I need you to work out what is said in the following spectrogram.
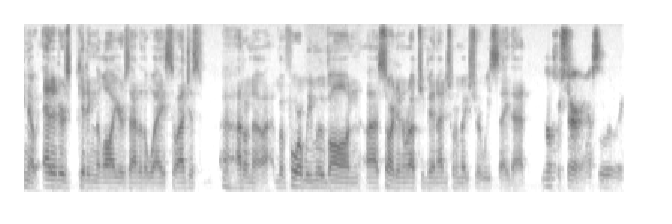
you know editors getting the lawyers out of the way. So I just I don't know. Before we move on, uh, sorry to interrupt you, Ben. I just want to make sure we say that. No, for sure, absolutely.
